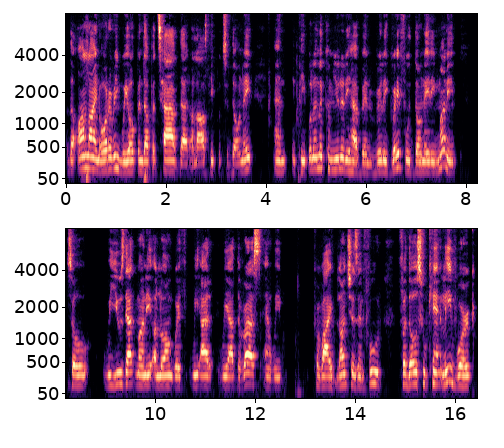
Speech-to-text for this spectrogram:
the online ordering. We opened up a tab that allows people to donate, and people in the community have been really grateful donating money. So we use that money along with we add we add the rest, and we provide lunches and food for those who can't leave work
